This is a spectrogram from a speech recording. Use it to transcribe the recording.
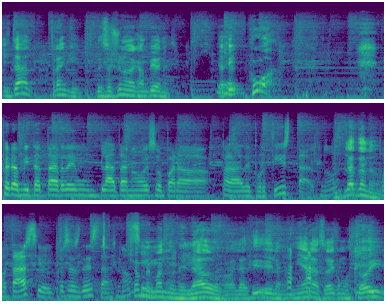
Y está, tranqui, desayuno de campeones. Y ahí, ¡fua! Pero a mitad tarde un plátano, eso para, para deportistas, ¿no? ¿Un plátano? Potasio y cosas de estas, ¿no? Yo Sí. me mando un helado a las 10 de la mañana, ¿sabes cómo estoy?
